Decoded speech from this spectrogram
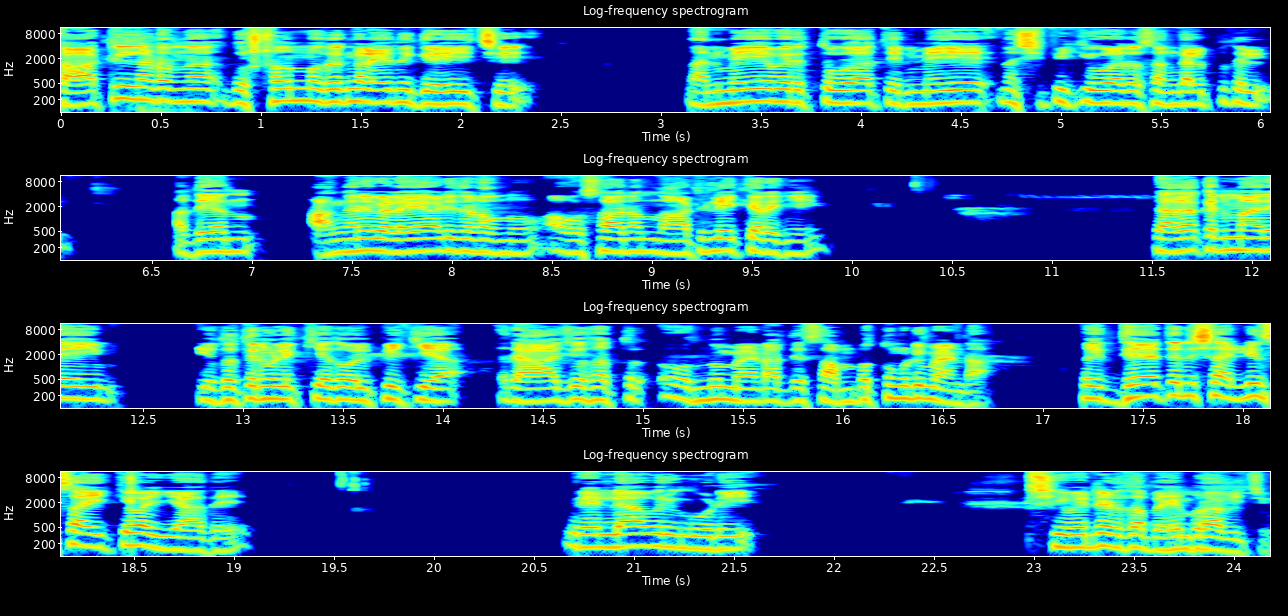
കാട്ടിൽ നടന്ന് ദുഷ്ടമൃഗങ്ങളെ നിഗ്രഹിച്ച് നന്മയെ വരുത്തുക തിന്മയെ നശിപ്പിക്കുക എന്ന സങ്കല്പത്തിൽ അദ്ദേഹം അങ്ങനെ വിളയാടി നടന്നു. അവസാനം നാട്ടിലേക്കിറങ്ങി. രാജാക്കന്മാരെയും യുദ്ധത്തിന് വിളിക്കുക തോൽപ്പിക്കുക. രാജു ശത്രു ഒന്നും വേണ്ട. അദ്ദേഹം സമ്പത്തും കൂടി വേണ്ട. അപ്പം ഇദ്ദേഹത്തിന്റെ ശല്യം സഹിക്കുക വയ്യാതെ ഇവരെല്ലാവരും കൂടി ശിവന്റെ അടുത്ത് അഭയം പ്രാപിച്ചു.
